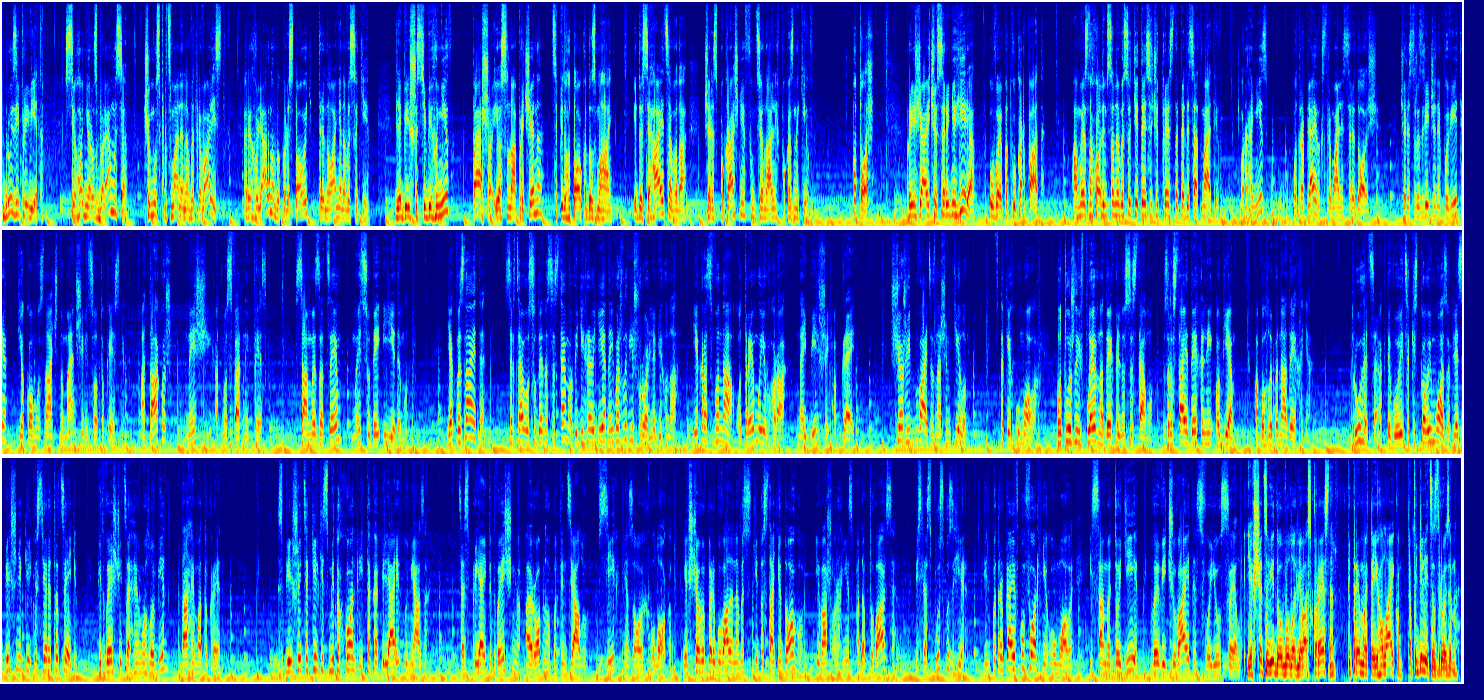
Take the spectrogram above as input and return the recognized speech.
Друзі, привіт! Сьогодні розберемося, чому спортсмени на витривалість регулярно використовують тренування на висоті. Для більшості бігунів перша і основна причина це підготовка до змагань, і досягається вона через покращення функціональних показників. Отож, приїжджаючи в середньогір'я у випадку Карпат, а ми знаходимося на висоті 1350 метрів, організм потрапляє в екстремальне середовище через розріджене повітря, в якому значно менший відсоток кисню, а також нижчий атмосферний тиск. Саме за цим ми сюди і їдемо. Як ви знаєте, серцево-судинна система відіграє найважливішу роль для бігуна, і якраз вона отримує в горах найбільший апгрейд. Що ж відбувається з нашим тілом в таких умовах? Потужний вплив на дихальну систему, зростає дихальний об'єм або глибина дихання. Друге, це активується кістковий мозок для збільшення кількості еритроцитів, підвищується гемоглобін та гематокрит. Збільшується кількість мітохондрій та капілярів у м'язах. Це сприяє підвищенню аеробного потенціалу всіх м'язових волокон. Якщо ви перебували на висоті достатньо довго і ваш організм адаптувався, після спуску з гір він потрапляє в комфортні умови, і саме тоді ви відчуваєте свою силу. Якщо це відео було для вас корисним, підтримуйте його лайком та поділіться з друзями.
